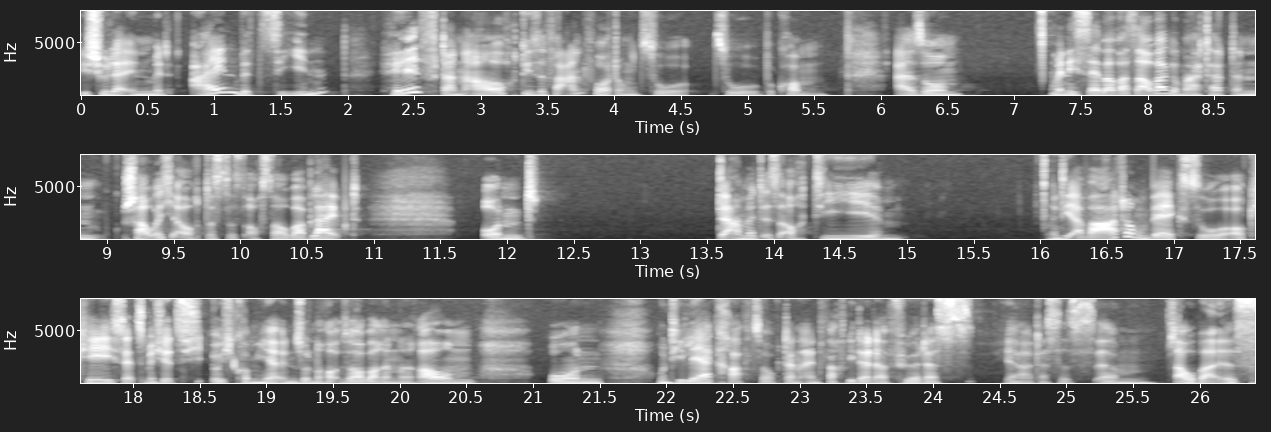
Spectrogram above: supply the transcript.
die SchülerInnen mit einbeziehen, hilft dann auch, diese Verantwortung zu, zu bekommen. Also wenn ich selber was sauber gemacht habe, dann schaue ich auch, dass das auch sauber bleibt. Und damit ist auch die, die Erwartung weg, so, okay, ich setze mich jetzt, ich komme hier in so einen sauberen Raum und, und die Lehrkraft sorgt dann einfach wieder dafür, dass ja, dass es ähm, sauber ist.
